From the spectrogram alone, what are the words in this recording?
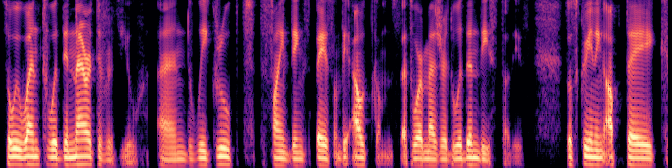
So we went with the narrative review and we grouped the findings based on the outcomes that were measured within these studies. So screening uptake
